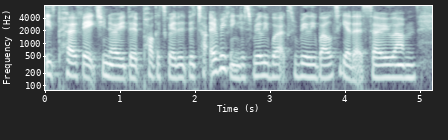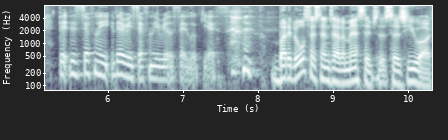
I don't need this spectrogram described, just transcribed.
is perfect. You know, the pocket square, the, the t- everything just really works really well together. So um, there's definitely there is definitely a real estate look. Yes, but it also sends out a message that says you are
